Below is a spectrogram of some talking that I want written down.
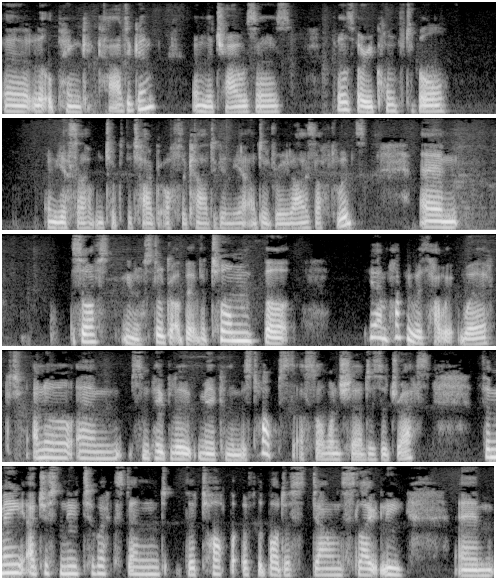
a little pink cardigan and the trousers. Feels very comfortable. And yes, I haven't took the tag off the cardigan yet. I did realise afterwards. Um, so I've you know still got a bit of a tum, but yeah, I'm happy with how it worked. I know um, some people are making them as tops. I saw one shared as a dress. For me, I just need to extend the top of the bodice down slightly, um,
